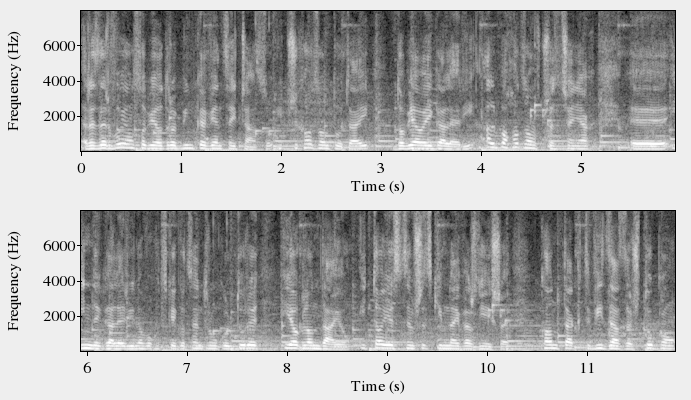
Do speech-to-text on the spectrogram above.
rezerwują sobie odrobinkę więcej czasu i przychodzą tutaj do Białej Galerii albo chodzą w przestrzeniach e, innych galerii Nowochódzkiego Centrum Kultury i oglądają. I to jest tym wszystkim najważniejsze. Kontakt widza ze sztuką.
